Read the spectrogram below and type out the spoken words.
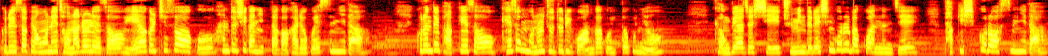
그래서 병원에 전화를 해서 예약을 취소하고 한두 시간 있다가 가려고 했습니다. 그런데 밖에서 계속 문을 두드리고 안 가고 있더군요. 경비 아저씨 주민들의 신고를 받고 왔는지 밖이 시끄러웠습니다.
